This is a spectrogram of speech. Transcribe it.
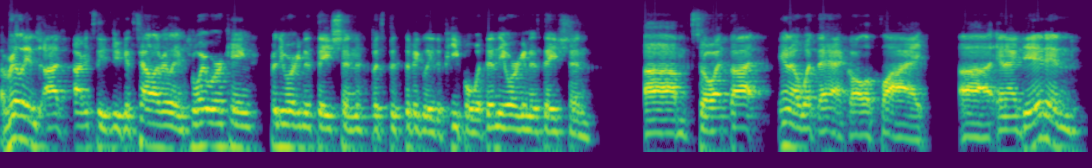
I really, obviously, as you can tell, I really enjoy working for the organization, but specifically the people within the organization. Um, so I thought, you know, what the heck, I'll apply, uh, and I did. And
